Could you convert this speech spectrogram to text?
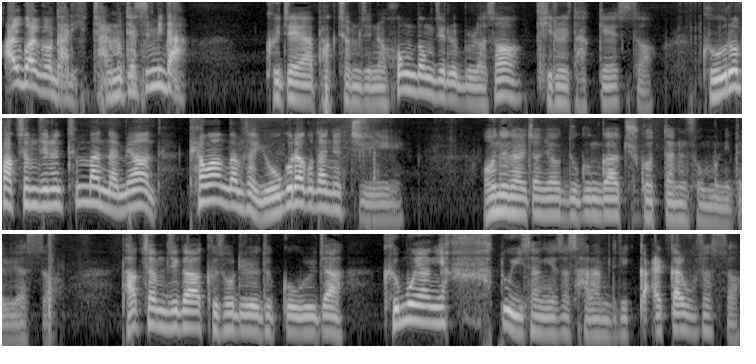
아이고 아이고 나리 잘못했습니다 그제야 박첨지는 홍동지를 불러서 길을 닦게 했어. 그 후로 박첨지는 틈만 나면 평안감사 욕을 하고 다녔지. 어느 날 저녁 누군가 죽었다는 소문이 들렸어. 박첨지가 그 소리를 듣고 울자 그 모양이 하도 이상해서 사람들이 깔깔 웃었어.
